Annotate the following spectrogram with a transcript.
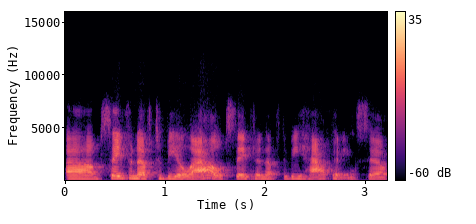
um, safe enough to be allowed, safe enough to be happening. So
